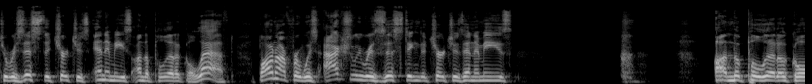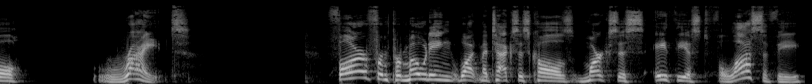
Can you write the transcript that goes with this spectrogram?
to resist the church's enemies on the political left, Bonhoeffer was actually resisting the church's enemies on the political right. Far from promoting what Metaxas calls Marxist atheist philosophy,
